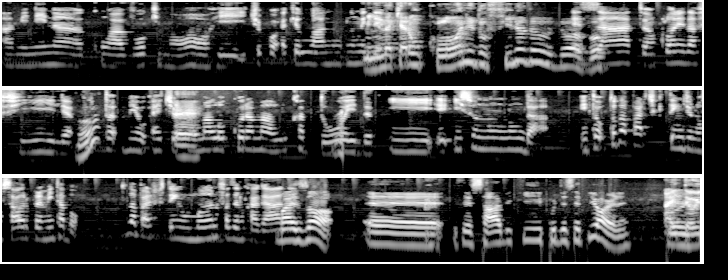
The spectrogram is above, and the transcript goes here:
a menina com o avô que morre, tipo, aquilo lá não, não me Menina deu. que era um clone do filho do, do avô. Exato, é um clone da filha. Hã? Puta, meu, é tipo É. uma loucura maluca doida. E, e isso não, não dá. Então, toda a parte que tem dinossauro, pra mim, tá bom. Toda a parte que tem humano fazendo cagada. Mas, ó, é, você sabe que podia ser pior, né? Aí tem o Porque-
